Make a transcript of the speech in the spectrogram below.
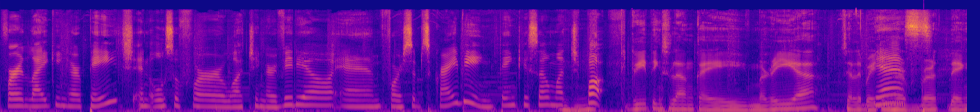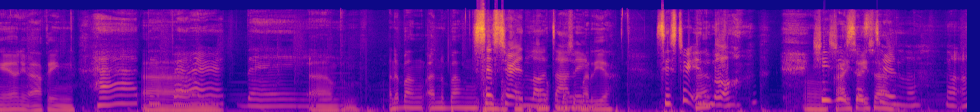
for liking our page and also for watching our video and for subscribing. Thank you so much Mhm. po. Greetings lang kay Maria celebrating her Yes. birthday ngayon yung aking Happy Um, birthday. um ano bang ano bang ano ba Sister-in-law, ko? ano ko ba si darling. Maria? Sister-in-law. Oh, She's your sister-in-law. Oo.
